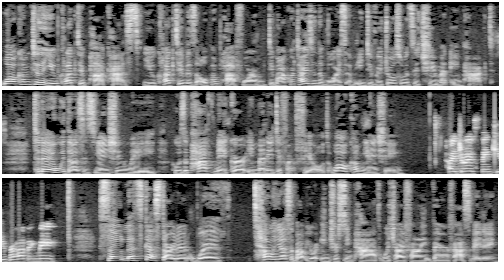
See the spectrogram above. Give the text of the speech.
Welcome to the U Collective podcast. U Collective is an open platform democratizing the voice of individuals with achievement impact. Today with us is Yanxing Li, who is a pathmaker in many different fields. Welcome, Yanxing. Hi, Joyce. Thank you for having me. So let's get started with telling us about your interesting path, which I find very fascinating.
